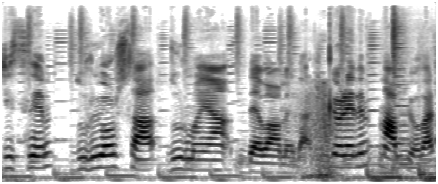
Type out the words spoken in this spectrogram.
cisim duruyorsa durmaya devam eder. Görelim ne yapıyorlar.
